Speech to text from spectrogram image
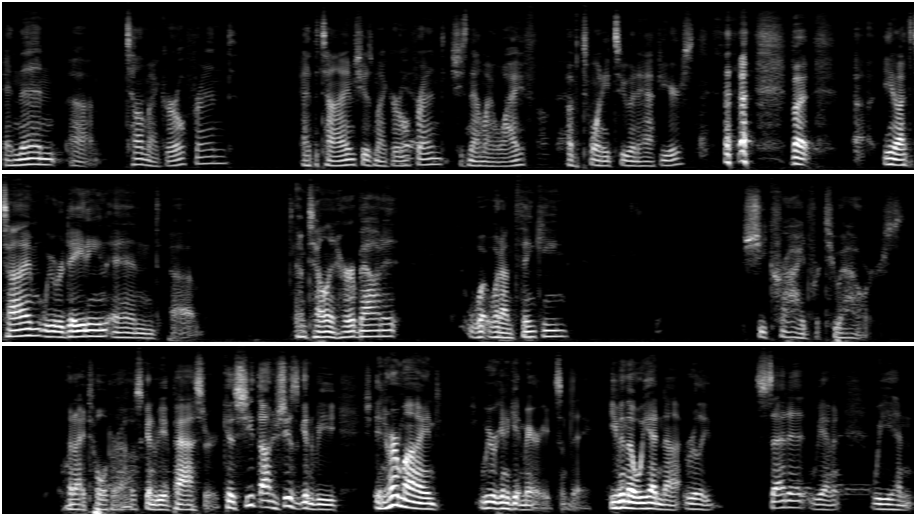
And then um, telling my girlfriend at the time, she was my girlfriend. She's now my wife Okay. of 22 and a half years. but, uh, you know, at the time we were dating and uh, I'm telling her about it, what, what I'm thinking. She cried for two hours when I told her I was going to be a pastor because she thought she was going to be, in her mind, we were going to get married someday, even though we had not really said it. We haven't, we hadn't,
